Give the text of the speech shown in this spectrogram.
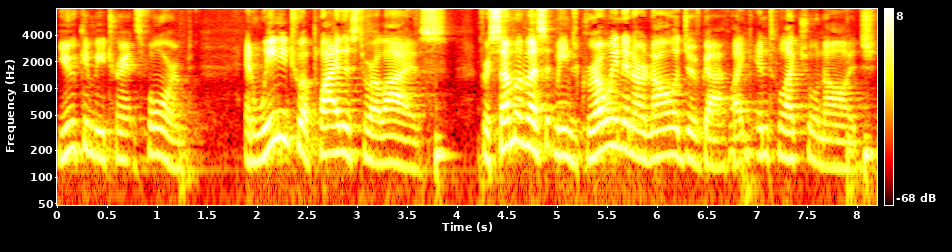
you can be transformed. And we need to apply this to our lives. For some of us, it means growing in our knowledge of God, like intellectual knowledge.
